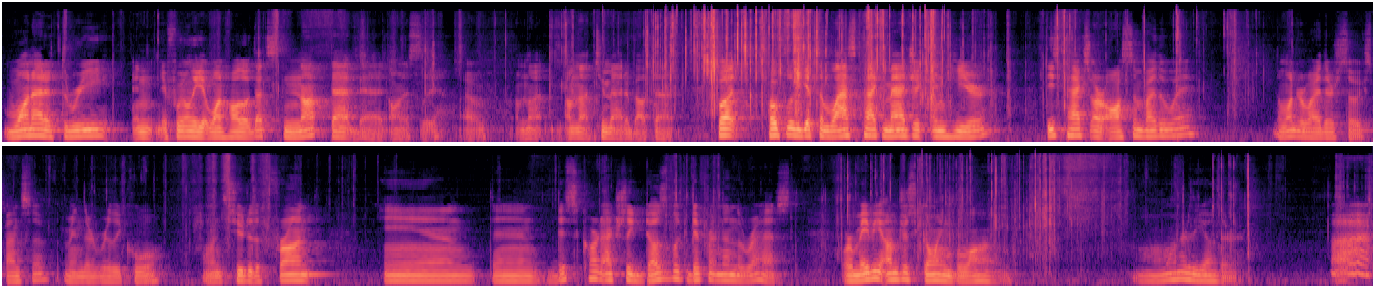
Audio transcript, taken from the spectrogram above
one out of three, and if we only get one hollow, that's not that bad, honestly. Um, I'm not, I'm not too mad about that. But hopefully we get some last pack magic in here. These packs are awesome, by the way. No wonder why they're so expensive. I mean, they're really cool. One, two to the front. And then this card actually does look different than the rest. Or maybe I'm just going blind. One or the other. Ah.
